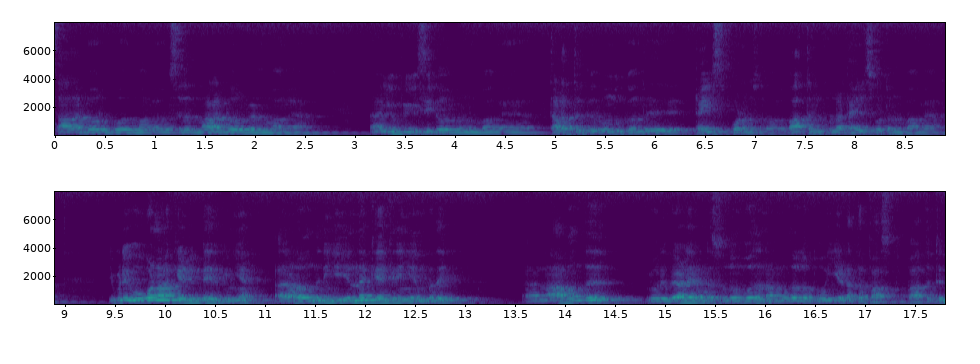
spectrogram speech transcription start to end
சாதா டோர் போதுமாங்க. ஒரு சிலர் மர டோர் வேணும்பாங்க. யூபிவிசி டோர் வேணும்பாங்க. தளத்துக்கு ரூமுக்கு வந்து டைல்ஸ் போடணும்னு சொல்லுவாங்க. பாத்ரூம் ஃபுல்லாக டைல்ஸ் போட்டணும்பாங்க இப்படி ஒவ்வொன்றா கேட்டுக்கிட்டே இருப்பீங்க அதனால் வந்து நீங்கள் என்ன கேட்குறீங்க என்பதை நான் வந்து ஒரு வேலையை என்கிட்ட சொல்லும்போது நான் முதல்ல போய் இடத்த பாஸ் பார்த்துட்டு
